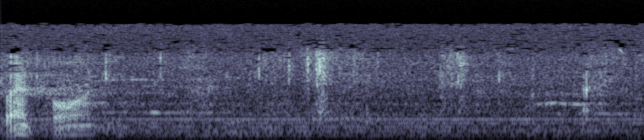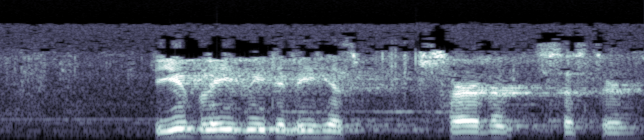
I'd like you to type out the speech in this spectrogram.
platform. Do you believe me to be his servant, sister?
